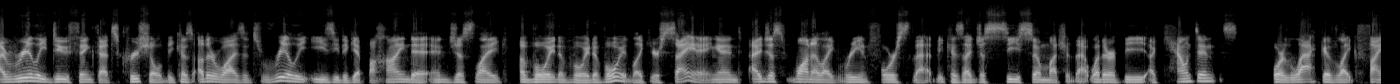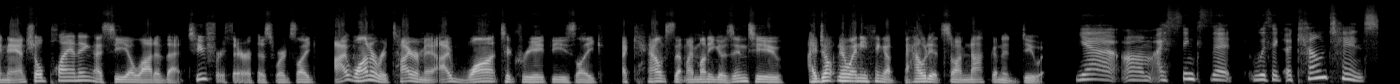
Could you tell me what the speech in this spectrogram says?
I really do think that's crucial because otherwise it's really easy to get behind it and just like avoid, avoid, avoid, like you're saying. And I just want to like reinforce that because I just see so much of that, whether it be accountants or lack of like financial planning. I see a lot of that too for therapists where it's like, I want a retirement. I want to create these like accounts that my money goes into. I don't know anything about it, so I'm not going to do it. Yeah, um, I think that with accountants,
